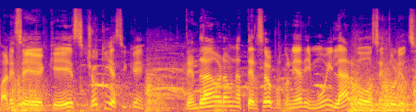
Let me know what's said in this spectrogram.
Parece que es Chucky, así que tendrá ahora una tercera oportunidad y muy largo Centurions.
